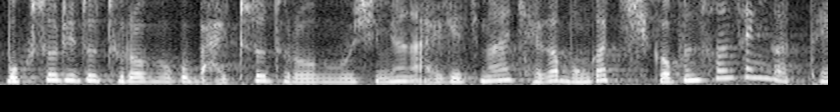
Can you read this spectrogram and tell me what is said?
목소리도 들어보고 말투도 들어보시면 알겠지만 제가 뭔가 직업은 선생 같아.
